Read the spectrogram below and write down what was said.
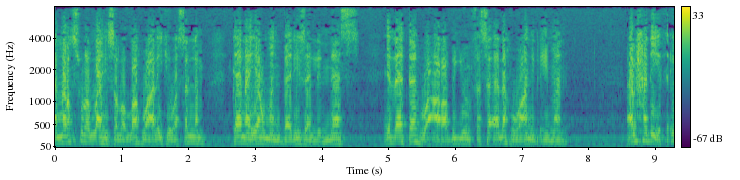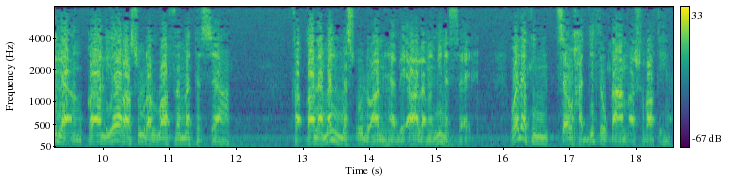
أن رسول الله صلى الله عليه وسلم كان يوما بارزا للناس إذا أتاه عربي فسأله عن الإيمان. الحديث إلى أن قال يا رسول الله فمتى الساعة؟ فقال ما المسؤول عنها بأعلم من السائل ولكن سأحدثك عن أشراطها.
